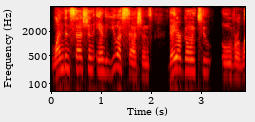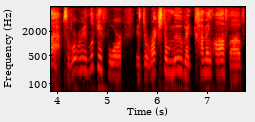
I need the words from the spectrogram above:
London session and the U.S. sessions, they are going to overlap. So what we're looking for is directional movement coming off of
